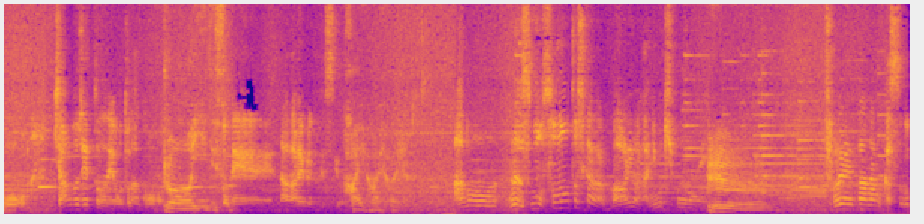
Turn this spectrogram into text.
こうジャンボジェットのね音がこうあいいですね流れるん。ですよはいはいはいあのもうその音しか周りは何も聞こえないうん。それがなん。かすご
